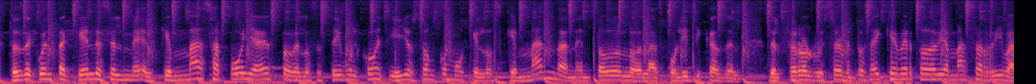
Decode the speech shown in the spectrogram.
entonces de cuenta que él es el, el que más apoya esto de los stablecoins y ellos son como que los que mandan en todas las políticas del, del Federal Reserve. Entonces hay que ver todavía más arriba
